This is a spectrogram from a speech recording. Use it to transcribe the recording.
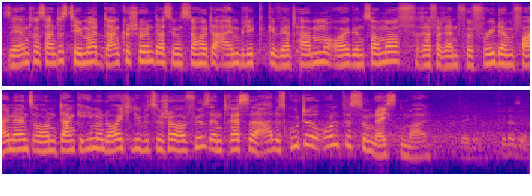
Sehr interessantes Thema. Dankeschön, dass Sie uns da heute Einblick gewährt haben. Eugen Sommerf, Referent für Freedom Finance. Und danke Ihnen und euch, liebe Zuschauer, fürs Interesse. Alles Gute und bis zum nächsten Mal. Sehr gerne. Wiedersehen.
